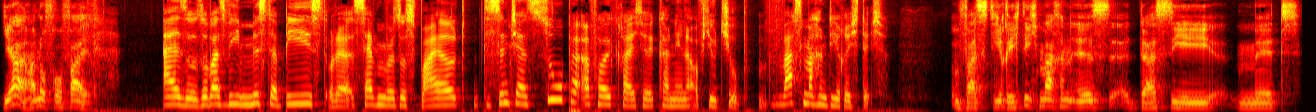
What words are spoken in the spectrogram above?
Ja, hallo, Frau Fey. Also sowas wie Mr. Beast oder Seven vs. Wild, das sind ja super erfolgreiche Kanäle auf YouTube. Was machen die richtig? Was die richtig machen, ist, dass sie mit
